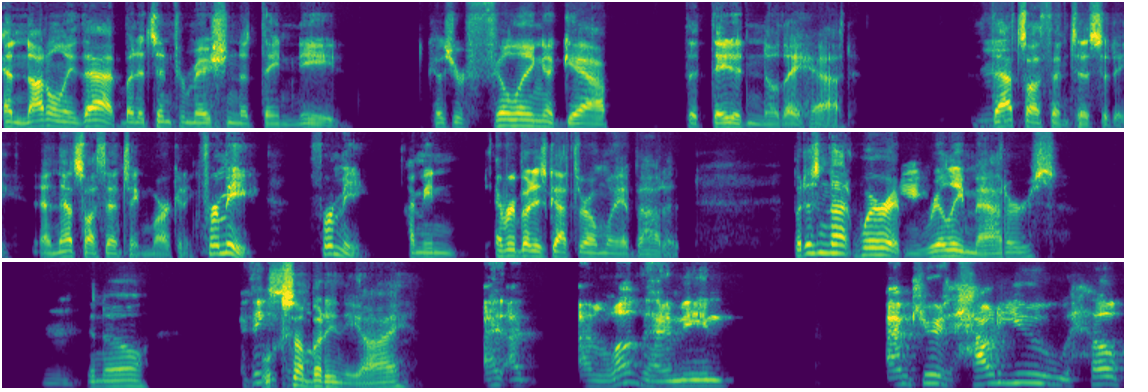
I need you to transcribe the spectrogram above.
And not only that, but it's information that they need because you're filling a gap that they didn't know they had. Mm. That's authenticity and that's authentic marketing for me. For me. I mean, everybody's got their own way about it. But isn't that where it really matters? Mm. You know, I think look so. somebody in the eye. I, I I love that. I mean, I'm curious, how do you help?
